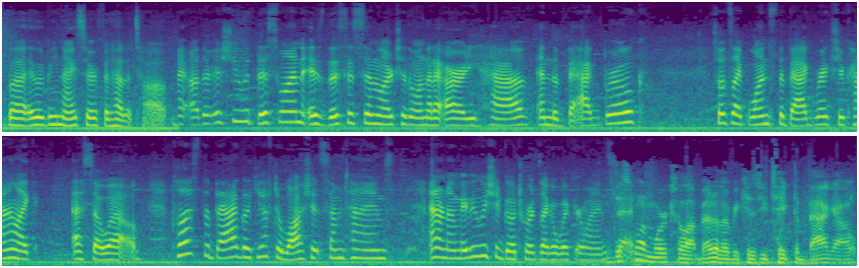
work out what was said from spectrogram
but it would be nicer if it had a top. My other issue with this one is this is similar to the one that I already have and the bag broke. So it's like once the bag breaks, you're kind of like SOL. Plus the bag, like you have to wash it sometimes. I don't know, maybe we should go towards like a wicker one instead. This one works a lot better though because you take the bag out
